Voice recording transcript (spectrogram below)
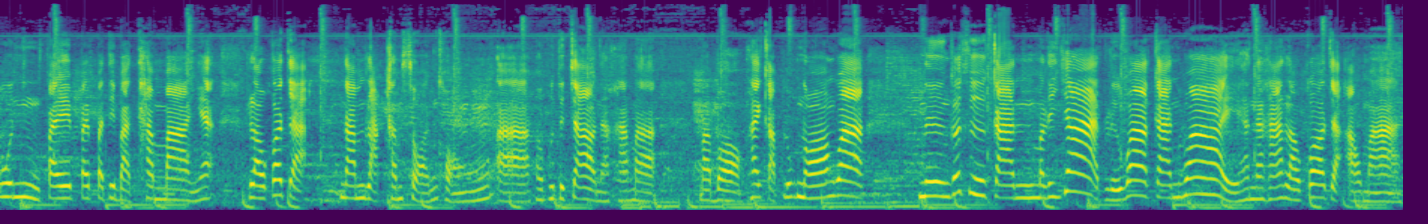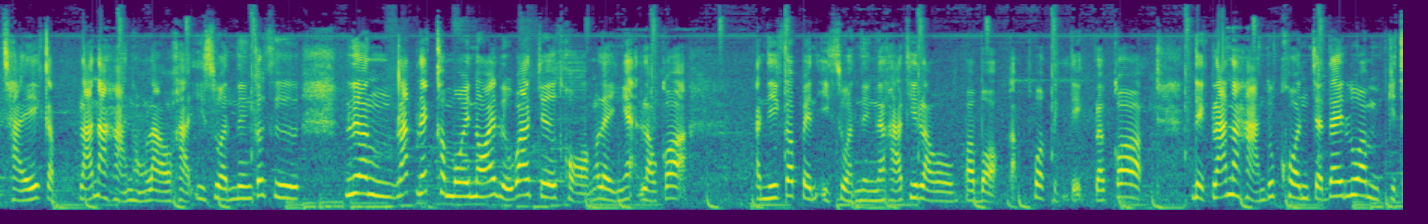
บุญไปไปปฏิบัติธรรมมาอย่างเงี้ยเราก็จะนำหลักคำสอนของอพระพุทธเจ้านะคะมามาบอกให้กับลูกน้องว่า หนึ่งก็คือการมารยาทหรือว่าการไหว้นะคะ เราก็จะเอามาใช้กับร้านอาหารของเราค่ะ อีกส่วนหนึ่งก็คือ เรื่องลักเล็กขโมยน้อยหรือว่าเจอของอะไรเงี้ยเราก็อันนี้ก็เป็นอีกส่วนหนึ่งนะคะที่เรามาบอกกับพวกเด็กๆ แล้วก็เด็กร้านอาหารทุกคนจะได้ร่วมกิจ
